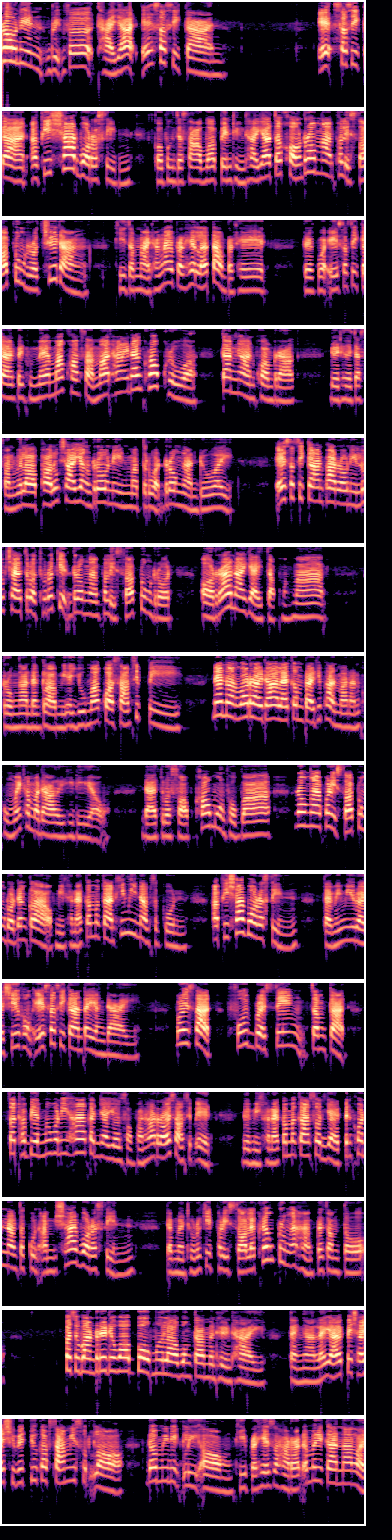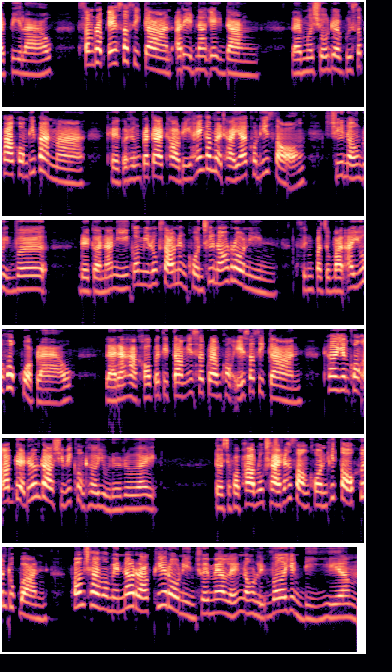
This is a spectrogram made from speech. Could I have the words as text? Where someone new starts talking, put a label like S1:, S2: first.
S1: โรนิน ริเวอร์ ทายาทเอสซิการ เอสสิการ อภิชาติวรสิน ก็เพิ่งจะทราบว่าเป็นถึงทายาทเจ้าของโรงงานผลิตซอสปรุงรสชื่อดัง ที่จำหน่ายทั้งในประเทศและต่างประเทศ เรียกว่าเอสสิการเป็นคุณแม่มากความสามารถทั้งในด้านครอบครัว การงานความรัก โดยเธอจะสรรเวลาพาลูกชายอย่างโรนินมาตรวจโรงงานด้วย เอสสิการพาโรนินลูกชายตรวจธุรกิจโรงงานผลิตซอสปรุงรสออร่านายใหญ่จับมากๆ โรงงานดังกล่าวมีอายุมากกว่า 30 ปี แน่นอนว่ารายได้และกำไรที่ผ่านมานั้นคงไม่ธรรมดาเลยทีเดียว ได้ตรวจสอบข้อมูลพบว่า โรงงานผลิตซอสปรุงรสดังกล่าว มีคณะกรรมการที่มีนามสกุล อภิชาติบรสิน แต่ไม่มีรายชื่อของเอสสิการแต่อย่างใด บริษัท Food b r e s i n g จำกัดจดทะเบียนเมื่อวันที่ 5 กันยายน 2531 โดยมีคณะกรรมการส่วนใหญ่เป็นคนนามสกุลอภิชาติวรสินดำเนินธุรกิจผลิตซอสและเครื่องปรุงอาหารประจำโต๊ะ ปัจจุบันเรียกได้ว่าโบกมือลาวงการบันเทิงไทย แต่งงานและย้ายไปใช้ชีวิตอยู่กับสามีสุดหล่อโดมินิกลีออง ที่ประเทศสหรัฐอเมริกานานหลายปีแล้วสำหรับเอสสิการ อดีตนางเอกดัง และเมื่อช่วงเดือนพฤษภาคมที่ผ่านมา เธอก็ถึงประกาศข่าวดีให้กำเนิดทายาทคนที่สองชื่อน้องริเวอร์โดยก่อนหน้านี้ก็มีลูกสาวหนึ่งคนชื่อน้องโรนิน ซึ่งปัจจุบันอายุ 6 ขวบแล้ว และถ้าหากเขาไปติดตามอินสตาแกรมของเอสสิการ เธอยังคงอัปเดตเรื่องราวชีวิตของเธออยู่เรื่อยๆ โดยเฉพาะภาพลูกชายทั้งสองคนที่โตขึ้นทุกวัน พร้อมแชร์โมเมนต์น่ารักพี่โรนินช่วยแม่เลี้ยงน้องลิเวอร์อย่างดีเยี่ยม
